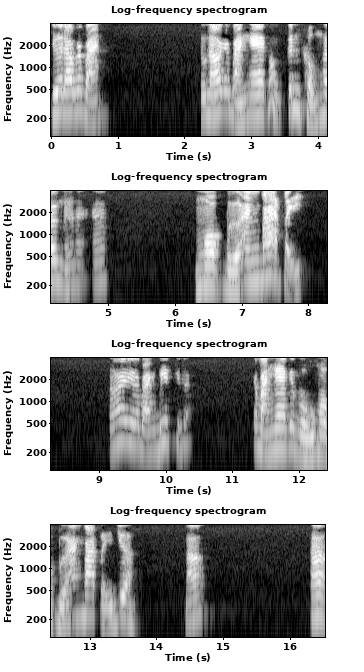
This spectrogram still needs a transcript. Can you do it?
chưa đâu các bạn. Tôi nói các bạn nghe còn kinh khủng hơn nữa nè à một bữa ăn 3 tỷ. Nói các bạn biết cái đó. Các bạn nghe cái vụ một bữa ăn 3 tỷ chưa? Đó. À.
